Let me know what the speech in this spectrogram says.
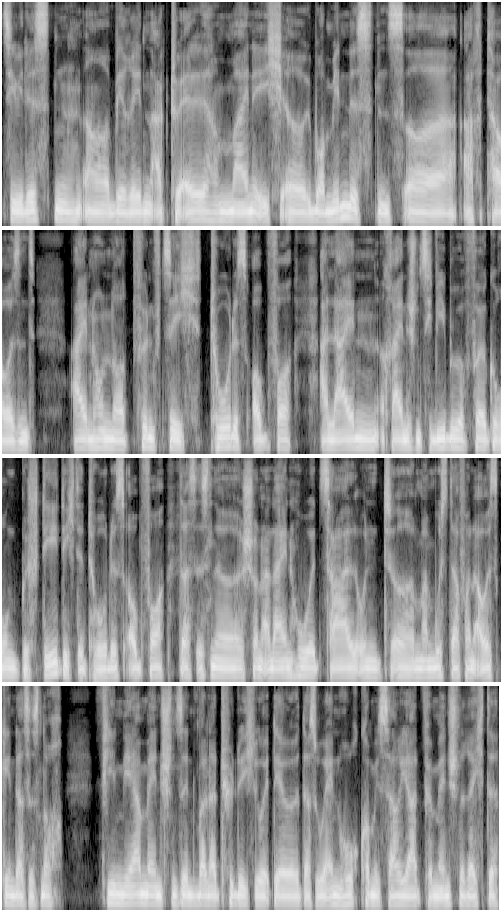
Zivilisten. Äh, wir reden aktuell, meine ich, äh, über mindestens äh, 8000 150 Todesopfer, allein rheinischen Zivilbevölkerung bestätigte Todesopfer. Das ist eine schon allein hohe Zahl und äh, man muss davon ausgehen, dass es noch viel mehr Menschen sind, weil natürlich der, das UN-Hochkommissariat für Menschenrechte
